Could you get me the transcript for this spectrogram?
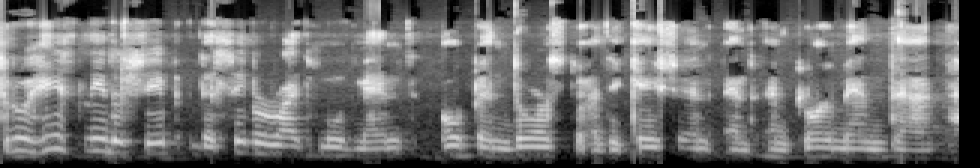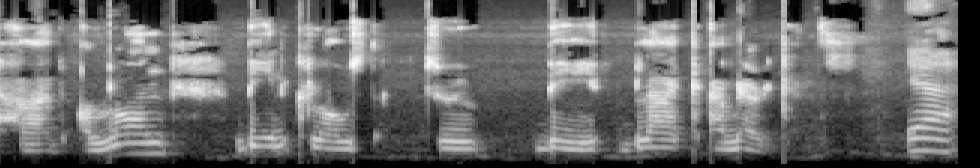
Through his leadership, the civil rights movement opened doors to education and employment that had long been closed to the black Americans. Yeah,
